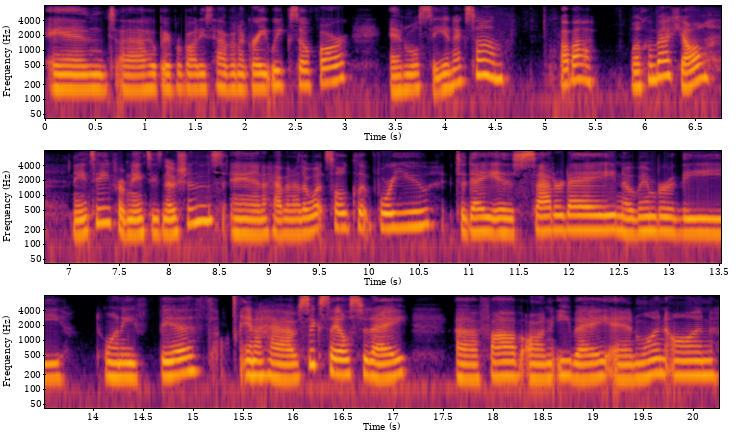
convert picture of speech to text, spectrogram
and uh, I hope everybody's having a great week so far, and we'll see you next time. Bye-bye. Welcome back, y'all. Nancy from Nancy's Notions, and I have another What Sold clip for you. Today is Saturday, November the 25th, and I have six sales today uh, five on eBay and one on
